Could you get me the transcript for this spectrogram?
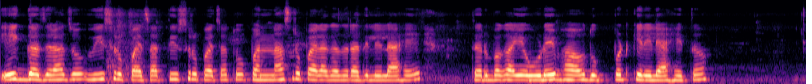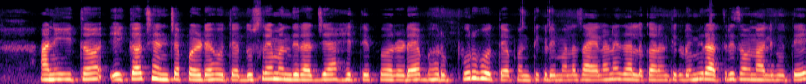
एक गजरा जो वीस रुपयाचा तीस रुपयाचा तो पन्नास रुपयाला गजरा दिलेला आहे. तर बघा एवढे भाव दुप्पट केलेले आहेत. आणि इथं एकाच ह्यांच्या परड्या होत्या. दुसऱ्या मंदिरात जे आहे ते परड्या भरपूर होत्या पण तिकडे मला जायला नाही झालं कारण तिकडे मी रात्री जाऊन आले होते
